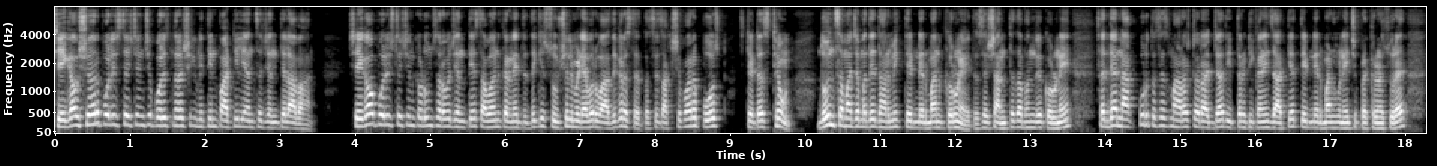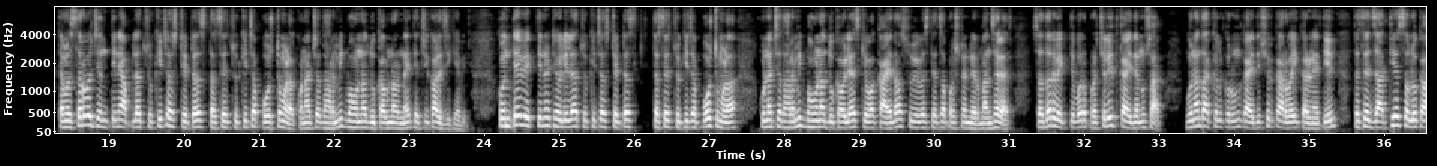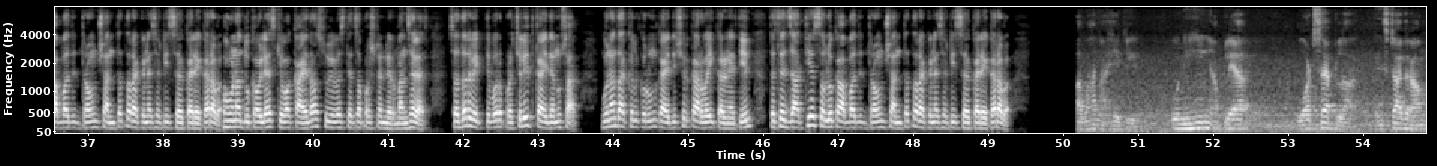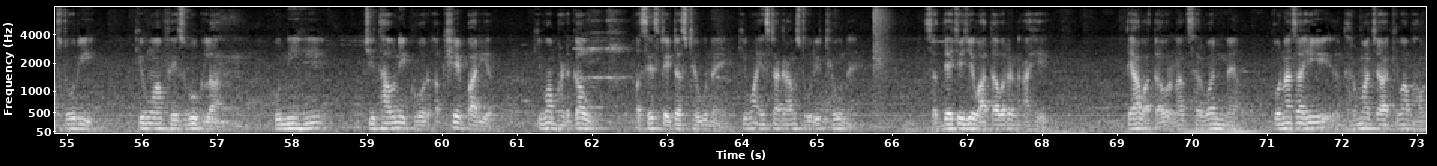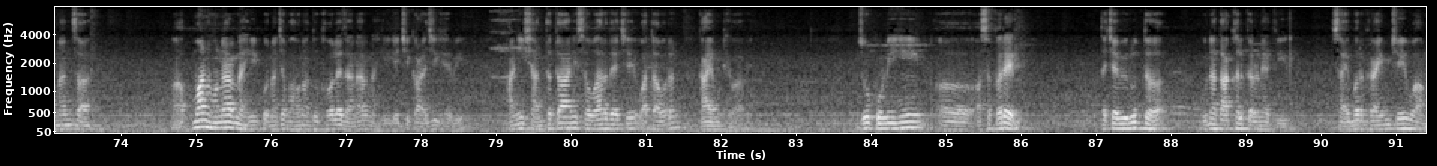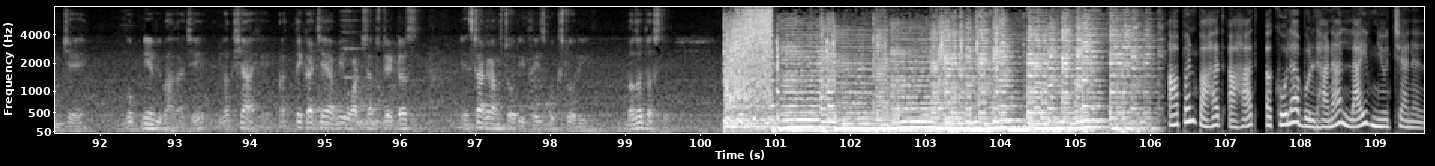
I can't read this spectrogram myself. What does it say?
शेगाव शहर पोलीस स्टेशनचे पोलीस निरीक्षक नितीन पाटील यांचं जनतेला आवाहन. शेगाव पोलीस स्टेशनकडून सर्व जनतेस आवाहन करण्यात येते की सोशल मीडियावर वादग्रस्त तसेच आक्षेपार्ह पोस्ट स्टेटस ठेवून दोन समाजामध्ये धार्मिक तेढ निर्माण करू नये तसेच शांतता भंग करू नये. सध्या नागपूर तसेच महाराष्ट्र राज्यात इतर ठिकाणी जातीय तेढ निर्माण होण्याची प्रकरणं सुरू आहेत. त्यामुळे सर्व जनतेने आपल्या चुकीच्या स्टेटस तसेच चुकीच्या पोस्टमुळे कोणाच्या धार्मिक भावना दुखावणार नाही त्याची काळजी घ्यावी. कोणत्याही व्यक्तीने ठेवलेल्या चुकीच्या स्टेटस तसेच चुकीच्या पोस्टमुळे कुणाच्या धार्मिक भावना दुखावल्यास किंवा कायदा सुव्यवस्थेचा प्रश्न निर्माण झाल्यास सदर व्यक्तीवर प्रचलित कायद्यानुसार गुन्हा दाखल करून कायदेशीर कारवाई करण्यात येईल. तसेच जातीय सलोखा अबाधित राहून शांतता राखण्यासाठी सहकार्य करावं. भावना दुखावल्यास किंवा कायदा सुव्यवस्थेचा प्रश्न निर्माण झाल्यास सदर व्यक्तीवर प्रचलित कायद्यानुसार गुन्हा दाखल करून कायदेशीर कारवाई करण्यात येईल. तसेच जातीय सलोखा अबाधित राहून शांतता राखण्यासाठी सहकार्य करावं. आव्हान आहे की कोणीही आपल्या व्हॉट्सॲपला इंस्टाग्राम स्टोरी किंवा फेसबुकला कोणीही चिथावणीखोर आक्षेपार्य किंवा भडकाऊ असे स्टेटस ठेवू नये किंवा इंस्टाग्राम स्टोरी ठेवू नये. सध्याचे जे वातावरण आहे त्या वातावरणात सर्वांना कोणाचाही धर्माच्या किंवा भावनांचा अपमान होणार नाही कोणाच्या भावना दुखावल्या जाणार नाही याची काळजी घ्यावी आणि शांतता आणि सौहार्दाचे वातावरण कायम ठेवावे. जो कोणीही असं करेल त्याच्याविरुद्ध गुन्हा दाखल करण्यात येईल. सायबर क्राईमचे व आमचे गोपनीय विभागाचे लक्ष आहे. प्रत्येकाचे आम्ही WhatsApp status Instagram story Facebook story बघत असतो. आपण पाहत आहात Akola Buldhana live news channel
